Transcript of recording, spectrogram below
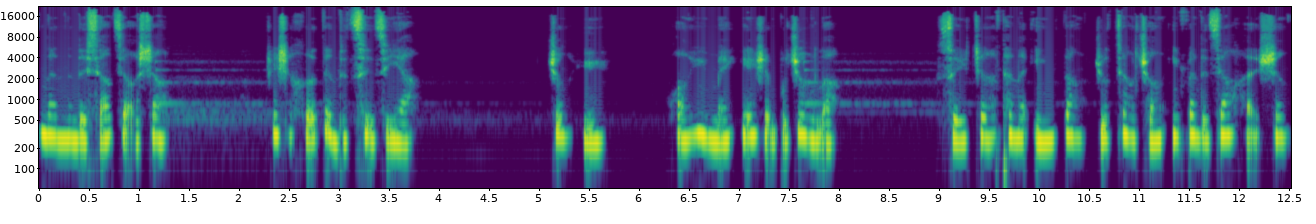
嫩嫩的小脚上，这是何等的刺激呀！终于，黄玉梅也忍不住了，随着他那淫荡如叫床一般的娇喊声，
